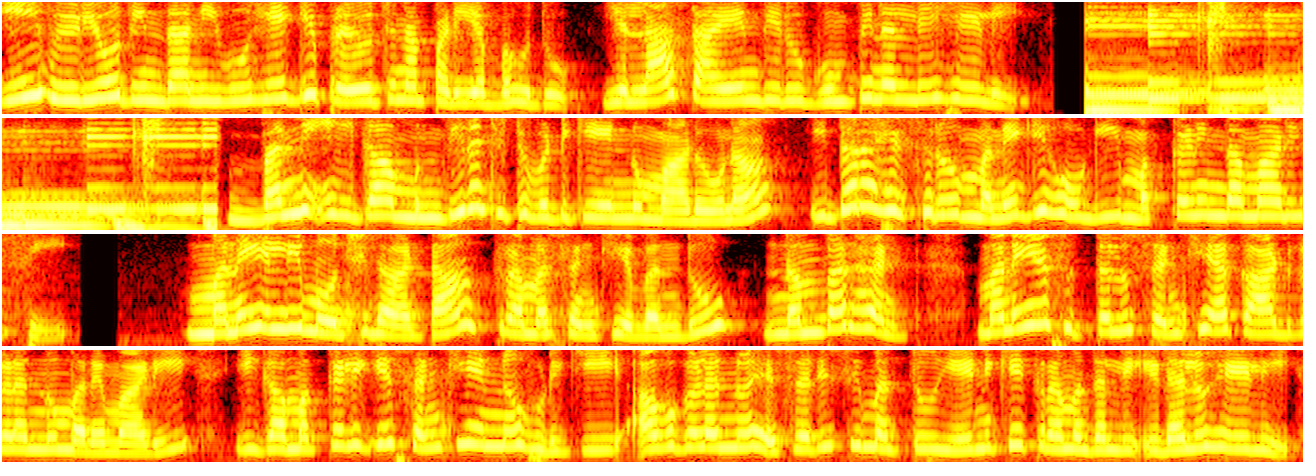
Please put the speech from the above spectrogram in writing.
ಈ ವಿಡಿಯೋದಿಂದ ನೀವು ಹೇಗೆ ಪ್ರಯೋಜನ ಪಡೆಯಬಹುದು? ಎಲ್ಲಾ ತಾಯಂದಿರು ಗುಂಪಿನಲ್ಲಿ ಹೇಳಿ. ಬನ್ನಿ ಈಗ ಮುಂದಿನ ಚಟುವಟಿಕೆಯನ್ನು ಮಾಡೋಣ. ಇದರ ಹೆಸರು ಮನೆಗೆ ಹೋಗಿ ಮಕ್ಕಳಿಂದ ಮಾಡಿಸಿ. ಮನೆಯಲ್ಲಿ ಮೋಜಿನಾಟ ಕ್ರಮ ಸಂಖ್ಯೆ ಒಂದು, ನಂಬರ್ ಹಂಟ್. ಮನೆಯ ಸುತ್ತಲೂ ಸಂಖ್ಯೆಯ ಕಾರ್ಡ್ಗಳನ್ನು ಮರೆಮಾಡಿ, ಈಗ ಮಕ್ಕಳಿಗೆ ಸಂಖ್ಯೆಯನ್ನು ಹುಡುಕಿ, ಅವುಗಳನ್ನು ಹೆಸರಿಸಿ ಮತ್ತು ಎಣಿಕೆ ಕ್ರಮದಲ್ಲಿ ಇಡಲು ಹೇಳಿ.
